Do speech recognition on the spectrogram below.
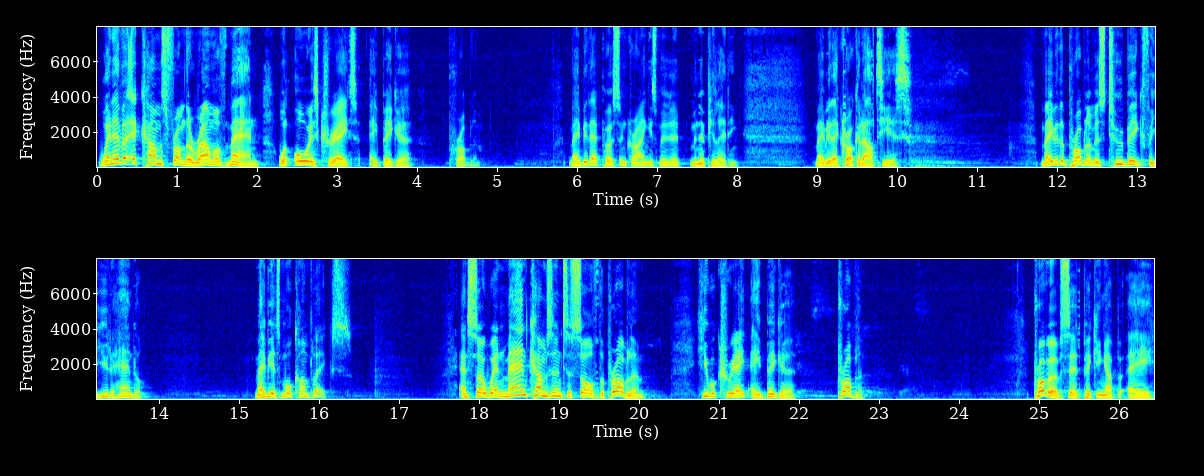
whenever it comes from the realm of man, will always create a bigger problem. Maybe that person crying is manip- manipulating. Maybe they're crocodile tears. Maybe the problem is too big for you to handle. Maybe it's more complex. And so when man comes in to solve the problem, he will create a bigger problem. Proverbs said picking up a,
